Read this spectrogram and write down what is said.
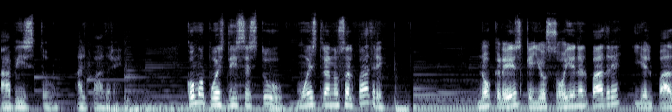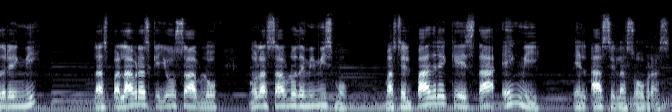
ha visto al Padre. ¿Cómo pues dices tú, muéstranos al Padre? ¿No crees que yo soy en el Padre y el Padre en mí? Las palabras que yo os hablo, no las hablo de mí mismo, mas el Padre que está en mí, Él hace las obras.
